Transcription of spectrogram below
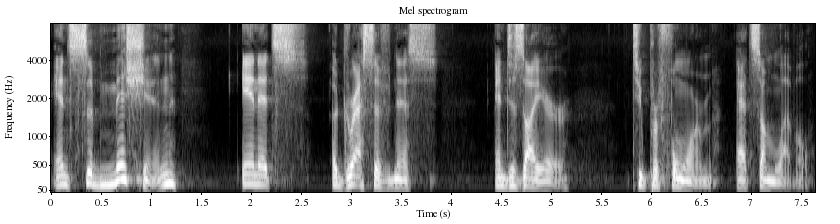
and submission in its aggressiveness and desire to perform at some level.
